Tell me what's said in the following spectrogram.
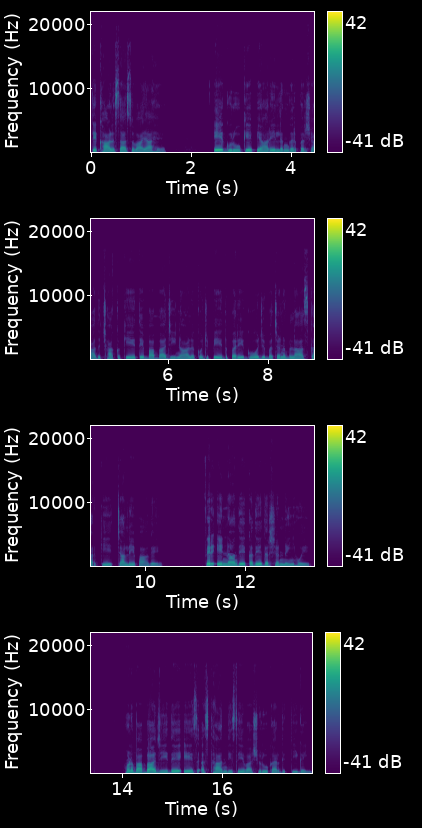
ਤੇ ਖਾਲਸਾ ਸਵਾਇਆ ਹੈ। ਇਹ ਗੁਰੂ ਕੇ ਪਿਆਰੇ ਲੰਗਰ ਪ੍ਰਸ਼ਾਦ ਛਕ ਕੇ ਤੇ ਬਾਬਾ ਜੀ ਨਾਲ ਕੁਝ ਭੇਦ ਭਰੇ ਗੋਝ ਬਚਨ ਬਲਾਸ ਕਰਕੇ ਚਾਲੇ ਪਾ ਗਏ। ਫਿਰ ਇਹਨਾਂ ਦੇ ਕਦੇ ਦਰਸ਼ਨ ਨਹੀਂ ਹੋਏ। ਹੁਣ ਬਾਬਾ ਜੀ ਦੇ ਇਸ ਅਸਥਾਨ ਦੀ ਸੇਵਾ ਸ਼ੁਰੂ ਕਰ ਦਿੱਤੀ ਗਈ।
